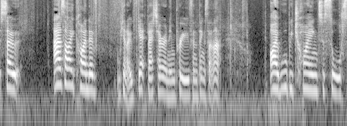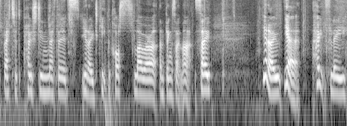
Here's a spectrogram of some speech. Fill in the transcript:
so as I kind of, you know, get better and improve and things like that, I will be trying to source better posting methods, you know, to keep the costs lower and things like that. So, you know, yeah, hopefully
